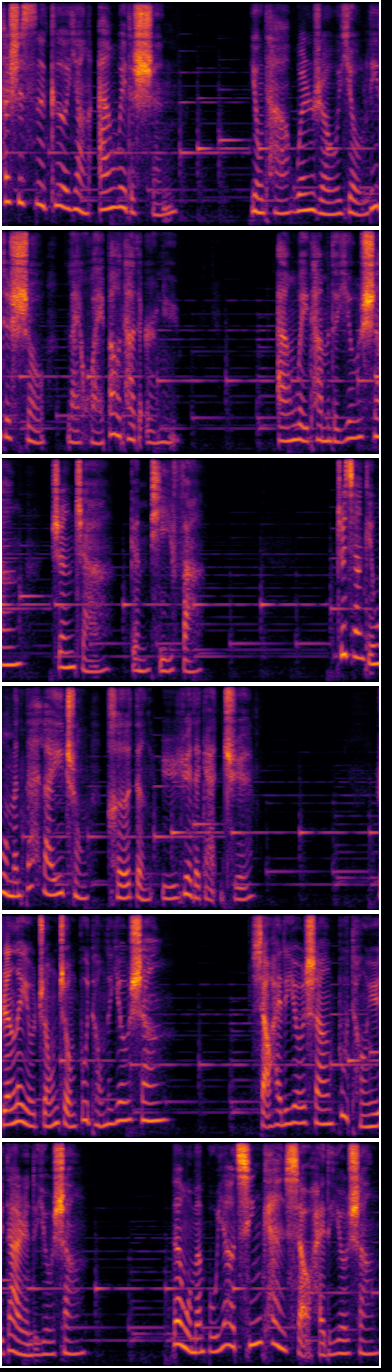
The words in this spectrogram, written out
他是四各样安慰的神，用他温柔有力的手来怀抱他的儿女，安慰他们的忧伤、挣扎跟疲乏。这将给我们带来一种何等愉悦的感觉！人类有种种不同的忧伤，小孩的忧伤不同于大人的忧伤，但我们不要轻看小孩的忧伤。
